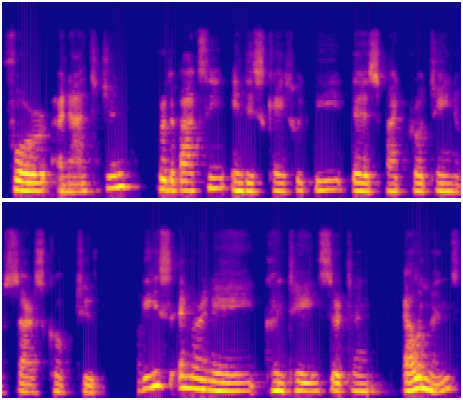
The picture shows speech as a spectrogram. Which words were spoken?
for an antigen for the vaccine, in this case would be the spike protein of SARS-CoV-2. These mRNA contain certain elements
